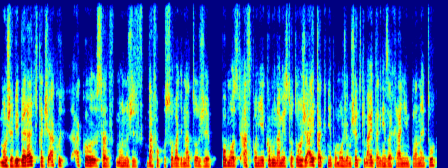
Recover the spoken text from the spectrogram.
môže vyberať. Takže ako, ako sa možno že nafokusovať na to, že pomôcť aspoň niekomu namiesto toho, že aj tak nepomôžem všetkým, aj tak nezachránim planetu,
